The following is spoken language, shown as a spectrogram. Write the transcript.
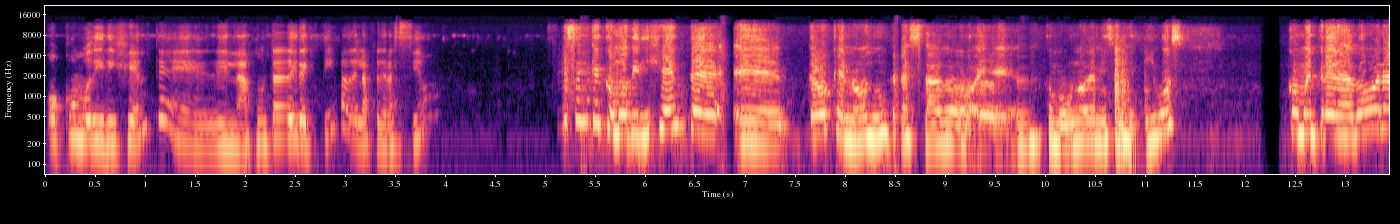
o como dirigente en la junta directiva de la federación? Dicen que como dirigente, eh, creo que no, nunca ha estado eh, como uno de mis objetivos. Como entrenadora,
